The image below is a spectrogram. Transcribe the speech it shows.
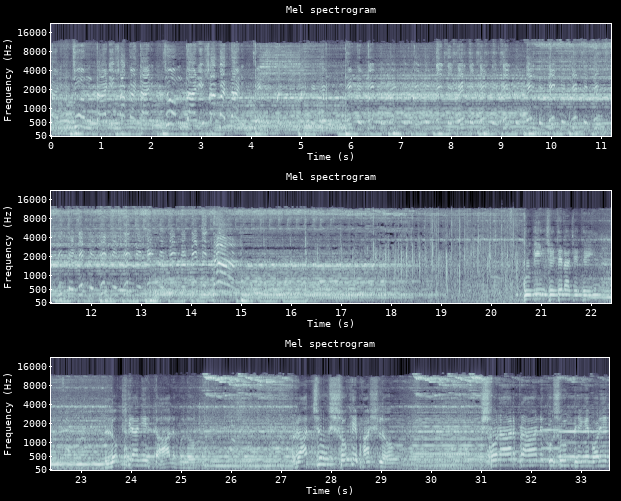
তারি তারি তারি দুদিন যেতে না যেতেই লক্ষ্মী রানীর কাল হলো। রাজ্য শোকে ভাসল। সোনার প্রাণ কুসুম ভেঙে পড়ে।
